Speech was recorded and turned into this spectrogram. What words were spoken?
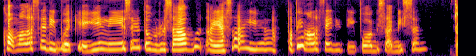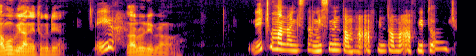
kok malah saya dibuat kayak gini saya tuh berusaha buat ayah saya tapi malah saya ditipu habis-habisan Kamu bilang itu ke dia. iya Lalu dia bilang apa? dia cuma nangis-nangis minta maaf minta maaf gitu aja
